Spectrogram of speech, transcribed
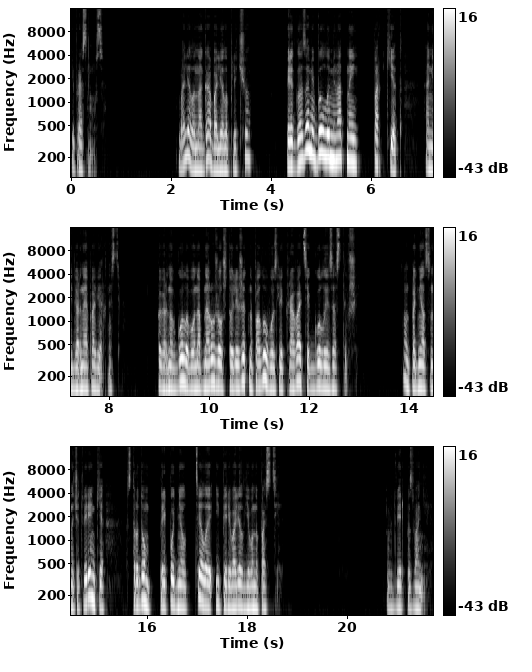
И проснулся. Болела нога, болело плечо. Перед глазами был ламинатный паркет, а не дверная поверхность. Повернув голову, он обнаружил, что лежит на полу возле кровати, голый и застывший. Он поднялся на четвереньки, с трудом приподнял тело и перевалил его на постель. В дверь позвонили.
